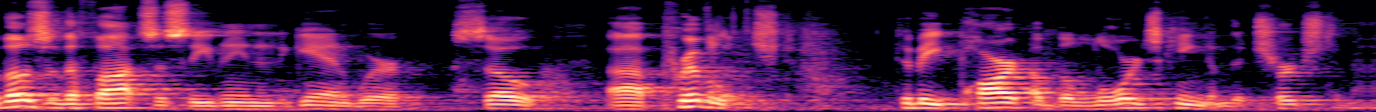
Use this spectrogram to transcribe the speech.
Well, those are the thoughts this evening, and again, we're so uh, privileged to be part of the Lord's kingdom, the church tonight.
